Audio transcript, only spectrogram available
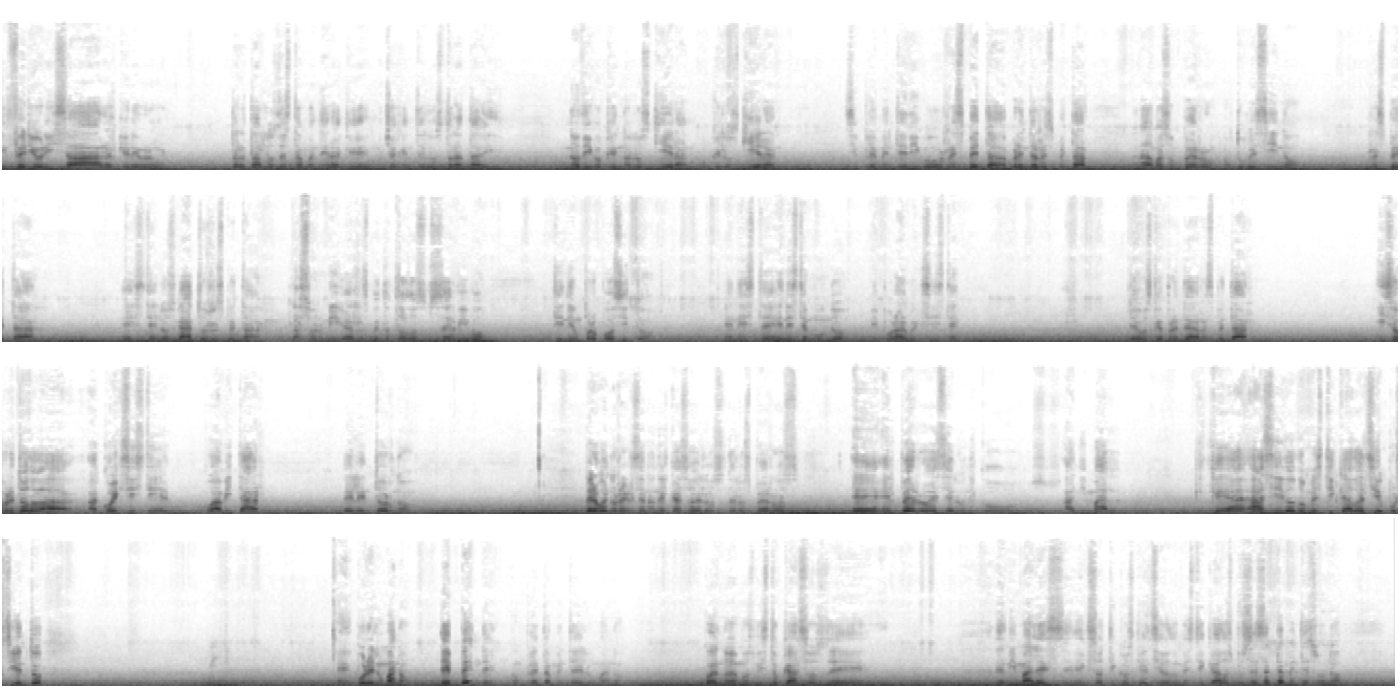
inferiorizar, al querer tratarlos de esta manera que mucha gente los trata y no digo que no los quieran o que los quieran, simplemente digo respeta, aprende a respetar, no nada más un perro, o tu vecino, respeta este, los gatos, respeta las hormigas, respeta todo ser vivo, tiene un propósito en este, en este mundo y por algo existen. tenemos que aprender a respetar y sobre todo a coexistir, cohabitar el entorno pero bueno, regresando en el caso de los, de los perros, eh, el perro es el único animal que ha, ha sido domesticado al 100% eh, por el humano. Depende completamente del humano. Cuando hemos visto casos de, de animales exóticos que han sido domesticados, pues exactamente es uno.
